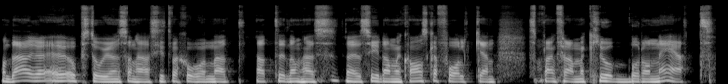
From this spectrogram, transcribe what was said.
Och där eh, uppstod ju en sån här situation att, att de här eh, sydamerikanska folken sprang fram med klubbor och nät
